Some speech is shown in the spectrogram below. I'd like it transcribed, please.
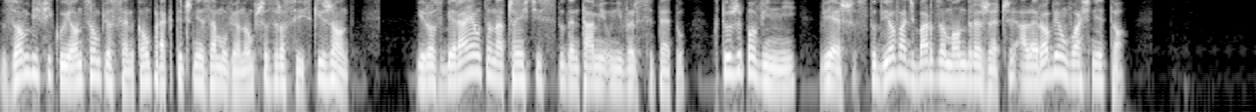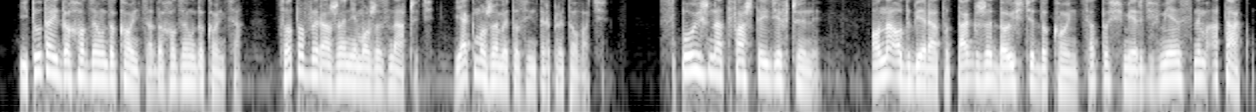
zombifikującą piosenką praktycznie zamówioną przez rosyjski rząd. I rozbierają to na części z studentami uniwersytetu, którzy powinni, wiesz, studiować bardzo mądre rzeczy, ale robią właśnie to. I tutaj dochodzę do końca, dochodzę do końca. Co to wyrażenie może znaczyć? Jak możemy to zinterpretować? Spójrz na twarz tej dziewczyny. Ona odbiera to tak, że dojście do końca to śmierć w mięsnym ataku.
